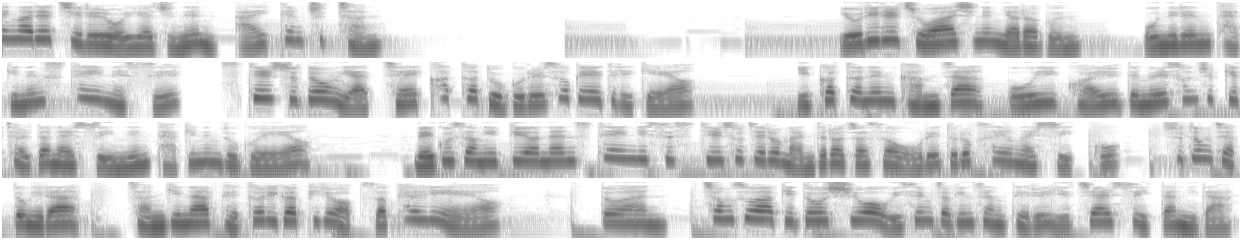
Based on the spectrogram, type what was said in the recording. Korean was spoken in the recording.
생활의 질을 올려주는 아이템 추천. 요리를 좋아하시는 여러분, 오늘은 다기능 스테인레스 스틸 수동 야채 커터 도구를 소개해드릴게요. 이 커터는 감자, 오이, 과일 등을 손쉽게 절단할 수 있는 다기능 도구예요. 내구성이 뛰어난 스테인리스 스틸 소재로 만들어져서 오래도록 사용할 수 있고 수동 작동이라 전기나 배터리가 필요 없어 편리해요. 또한 청소하기도 쉬워 위생적인 상태를 유지할 수 있답니다.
